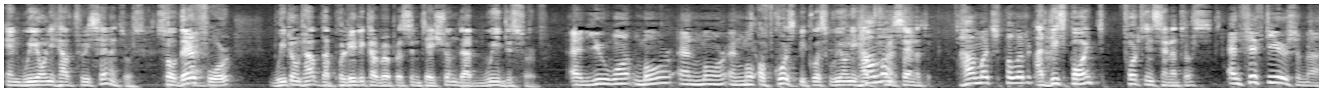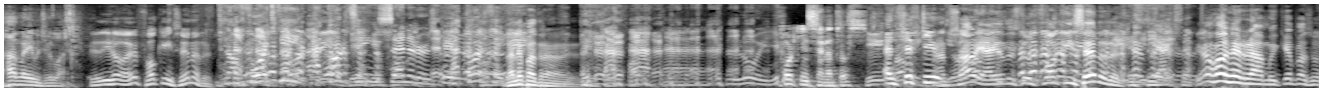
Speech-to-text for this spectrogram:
and we only have three senators. So therefore, we don't have the political representation that we deserve. And you want more and more and more. Of course, because we only have How three much? senators. How much political? At this point, 14 senators. And 50 years from now, how many would you like? ¿Qué dijo, eh? Fucking senator. No, 14, 14 senators. que- 14. Dale para atrás. Louis. 14 senators. And 50 I'm sorry, I understood fucking senator. Yo, Jorge Ramos, ¿y qué pasó?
